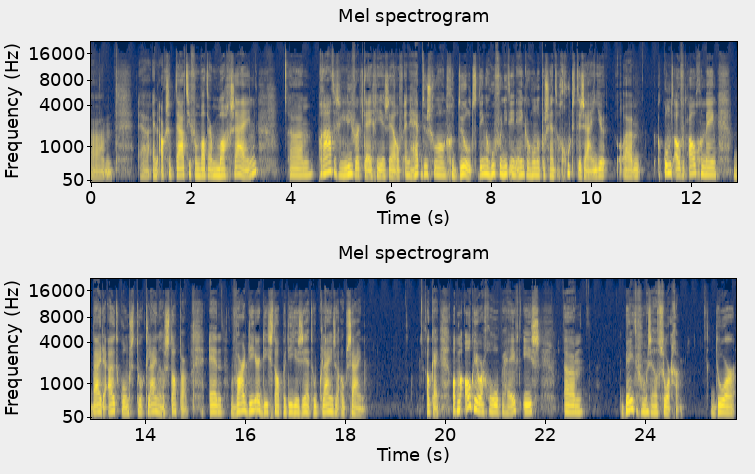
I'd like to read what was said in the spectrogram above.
um, uh, en acceptatie van wat er mag zijn Um, praat eens liever tegen jezelf en heb dus gewoon geduld. Dingen hoeven niet in één keer 100% goed te zijn. Je um, komt over het algemeen bij de uitkomst door kleinere stappen. En waardeer die stappen die je zet, hoe klein ze ook zijn. Oké, wat me ook heel erg geholpen heeft, is um, beter voor mezelf zorgen. Door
